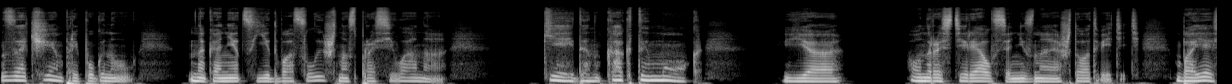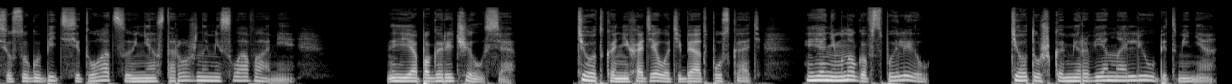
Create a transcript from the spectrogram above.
«Зачем припугнул?» Наконец, едва слышно спросила она. «Кейден, как ты мог?» «Я...» Он растерялся, не зная, что ответить, боясь усугубить ситуацию неосторожными словами. «Я погорячился. Тетка не хотела тебя отпускать. Я немного вспылил. Тетушка Мервена любит меня.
